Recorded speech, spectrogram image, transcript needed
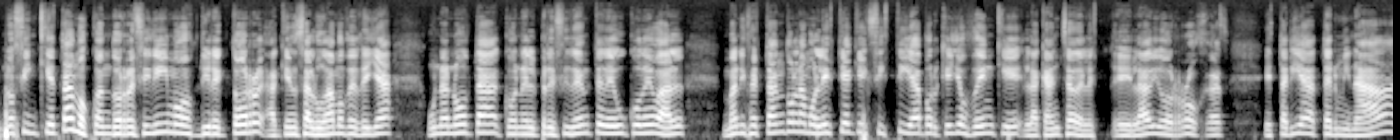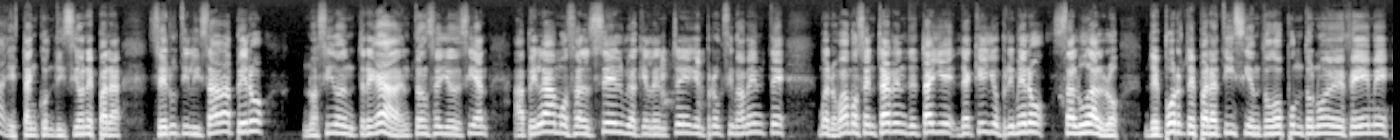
Nos inquietamos cuando recibimos, director, a quien saludamos desde ya, una nota con el presidente de UCODEVAL manifestando la molestia que existía porque ellos ven que la cancha del Eladio Rojas estaría terminada, está en condiciones para ser utilizada, pero no ha sido entregada. Entonces ellos decían, apelamos al Servio a que la entreguen próximamente. Bueno, vamos a entrar en detalle de aquello. Primero, saludarlo. Deportes para ti, 102.9 FM.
